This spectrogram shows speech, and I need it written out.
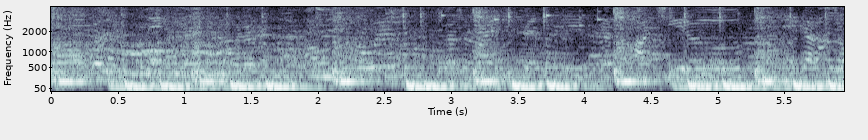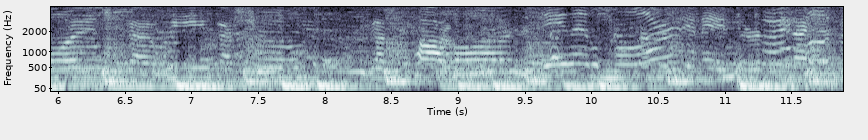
Got the maple syrup, you have olive oil. Got the Rice Krispies, we got the hot Cheetos, we got the joints, we got weed, we got shrooms, we got the top on. Do you have a car? DNA, they're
